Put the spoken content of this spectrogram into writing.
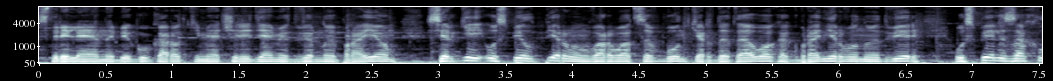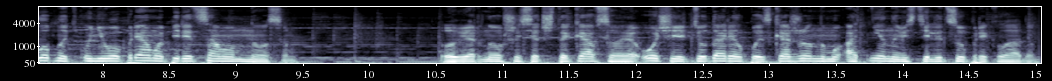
Стреляя на бегу короткими очередями в дверной проем, Сергей успел первым ворваться в бункер до того, как бронированную дверь успели захлопнуть у него прямо перед самым носом. Увернувшись от штыка, в свою очередь ударил по искаженному от ненависти лицу прикладом.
